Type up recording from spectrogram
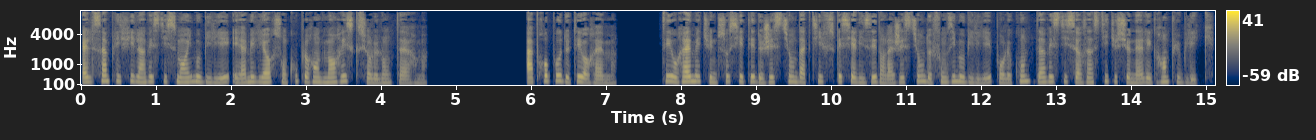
Elle simplifie l'investissement immobilier et améliore son couple rendement-risque sur le long terme. À propos de Théorème. Théorème est une société de gestion d'actifs spécialisée dans la gestion de fonds immobiliers pour le compte d'investisseurs institutionnels et grand public.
